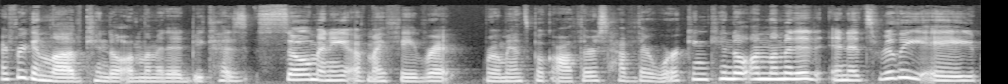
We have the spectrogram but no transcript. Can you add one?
I freaking love Kindle Unlimited because so many of my favorite romance book authors have their work in Kindle Unlimited, and it's really a,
